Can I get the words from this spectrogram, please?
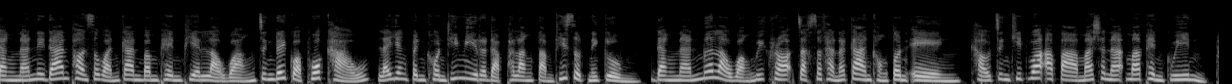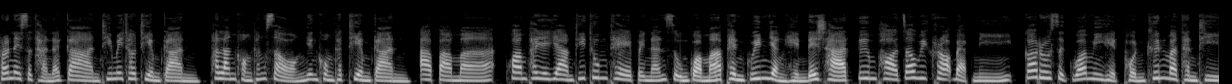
ดังนั้นในด้านพรสวรรค์การบำเพ็ญเพียรเหล่าหวังจึงได้กว่าพวกเขา และยังเป็นคนที่มีระดับพลังต่ำที่สุดในกลุ่ม ดังนั้นเมื่อเหล่าหวังวิเคราะห์จากสถานการณ์ของตนเอง เขาจึงคิดว่าอาปามาชนะมาเพนกวิน เพราะในสถานการณ์ที่ไม่เท่าเทียมกัน พลังของทั้งสองยังคงทัดเทียมกัน อาปามาความพยายามที่ทุ่มเทไปนั้นสูงกว่าม้าเพนกวินอย่างเห็นได้ชัดอืมพอเจ้าวิเคราะห์แบบนี้ ก็รู้สึกว่ามีเหตุผลขึ้นมาทันที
